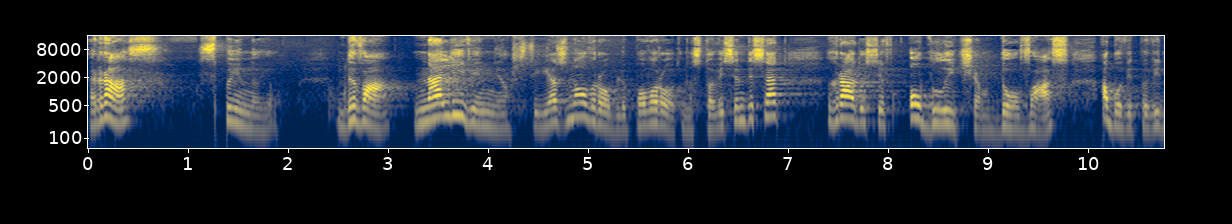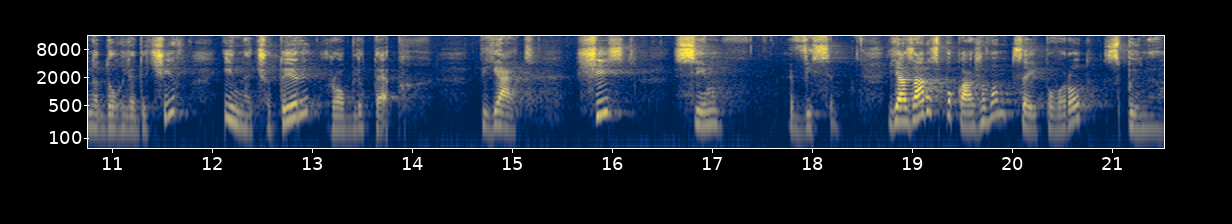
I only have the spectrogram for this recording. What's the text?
Раз, спиною. Два. На лівій ножці я знову роблю поворот на 180 градусів обличчям до вас, або, відповідно, до глядачів. І на 4 роблю теп. 5, 6, 7, 8. Я зараз покажу вам цей поворот спиною.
